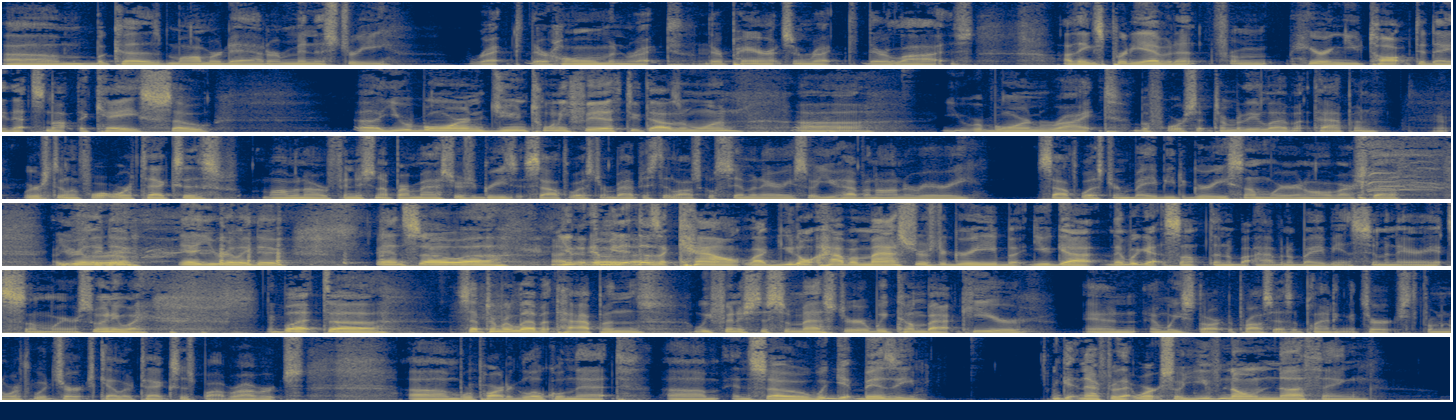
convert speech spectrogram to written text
um, because mom or dad or ministry wrecked their home and wrecked their parents and wrecked their lives. I think it's pretty evident from hearing you talk today that's not the case. So, uh, you were born June 25th, 2001. Uh, you were born right before September the 11th happened. We were still in Fort Worth, Texas. Mom and I were finishing up our master's degrees at Southwestern Baptist Theological Seminary. So you have an honorary Southwestern baby degree somewhere in all of our stuff. you, you really do. Yeah, you really do. And so, uh, you, didn't I mean, know it doesn't count. Like you don't have a master's degree, but you got, then we got something about having a baby in seminary. It's somewhere. So anyway, but, uh, September 11th happens. We finish the semester. We come back here and, and we start the process of planting a church from Northwood Church, Keller, Texas, Bob Roberts. Um, we're part of GlocalNet. Um, and so we get busy getting after that work. So you've known nothing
